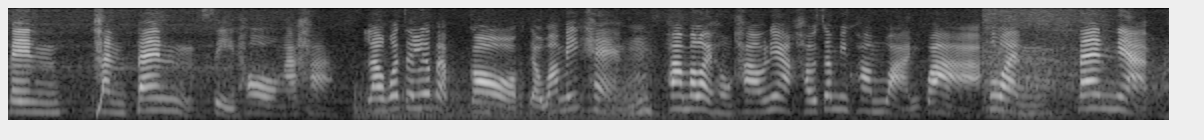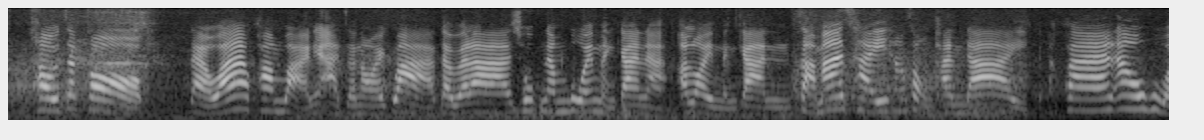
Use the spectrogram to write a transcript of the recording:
เป็นพันแป้นสีทองอะค่ะ เราก็จะเลือกแบบกรอบแต่ว่าไม่แข็ง ความอร่อยของเขาเนี่ยเขาจะมีความหวานกว่า ส่วนแป้นเนี่ยเขาจะกรอบ แต่ว่าความหวานเนี่ยอาจจะน้อยกว่า แต่เวลาชุบน้ำบวยเหมือนกันอะอร่อยเหมือนกัน สามารถใช้ทั้ง2,000ได้คว้านเอาหัว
